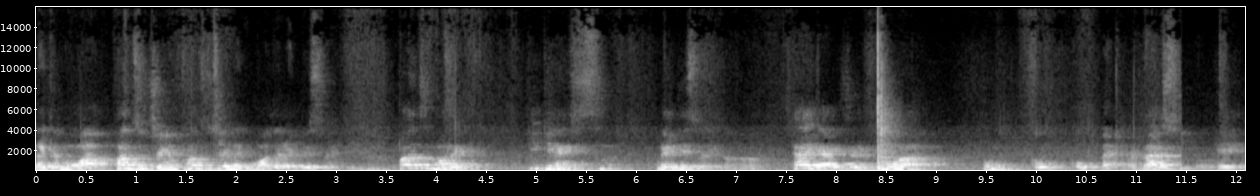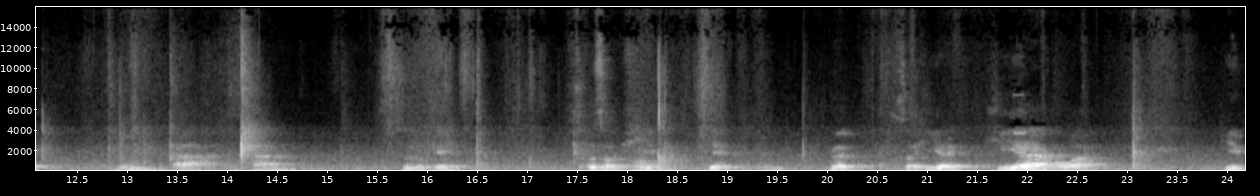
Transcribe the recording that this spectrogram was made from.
like a more panzu train, panzu train like more like this way. Panzu more like kicking like, like this way. Uh-huh. Tiger is like more boom, Go go back. back speed, okay? San, su, okay? So, also here, here. Good. So here, here or here.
